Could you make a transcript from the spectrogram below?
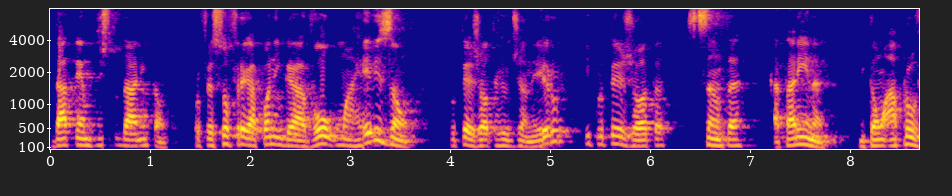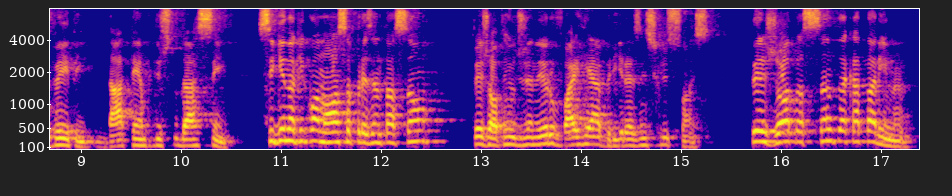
Dá tempo de estudar, então. O professor Fregapone gravou uma revisão para o TJ Rio de Janeiro e para o TJ Santa Catarina. Então aproveitem, dá tempo de estudar sim. Seguindo aqui com a nossa apresentação, TJ Rio de Janeiro vai reabrir as inscrições. TJ Santa Catarina,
